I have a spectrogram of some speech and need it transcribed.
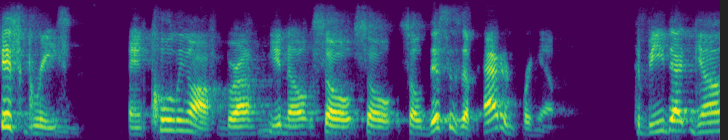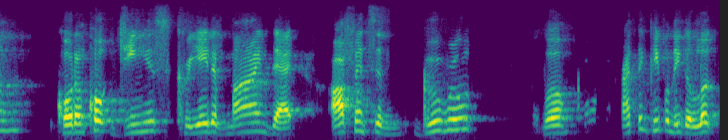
fish grease and cooling off, bruh. Mm-hmm. You know, so so so this is a pattern for him to be that young, quote unquote, genius, creative mind, that offensive guru. Well, I think people need to look,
